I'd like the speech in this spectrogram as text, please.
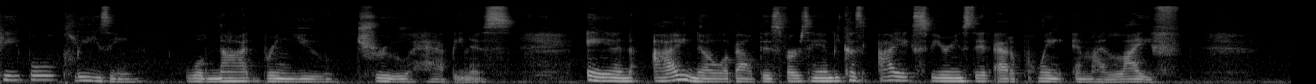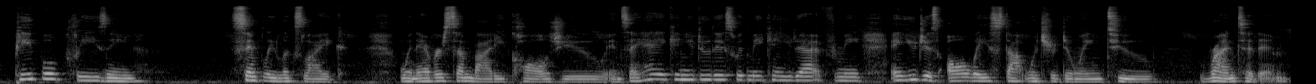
People pleasing will not bring you true happiness. And I know about this firsthand because I experienced it at a point in my life. People pleasing simply looks like whenever somebody calls you and say, "Hey, can you do this with me? Can you do that for me?" and you just always stop what you're doing to run to them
